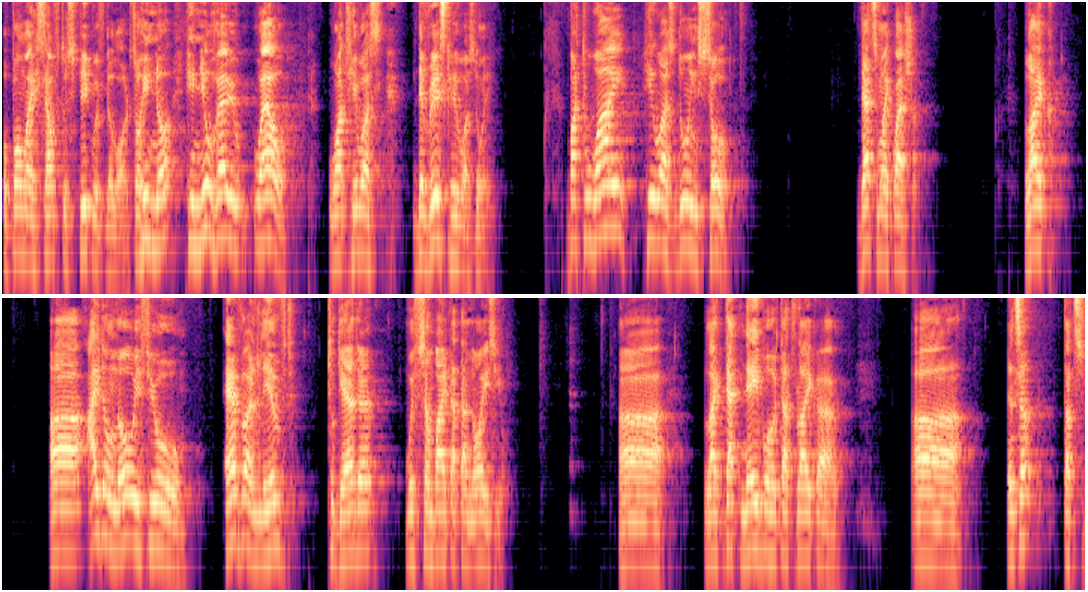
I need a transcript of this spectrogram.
upon myself to speak with the Lord. So he know he knew very well what he was the risk he was doing. But why he was doing so? That's my question. Like, uh, I don't know if you ever lived together with somebody that annoys you. Uh, like that neighborhood that's like a, uh, and some that's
